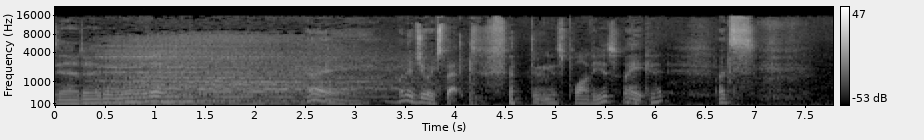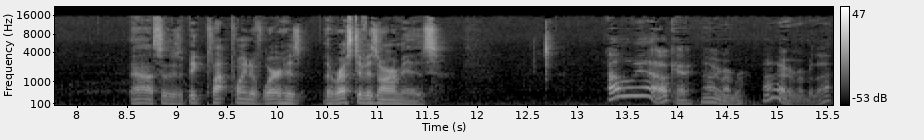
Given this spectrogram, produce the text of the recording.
Da-da-da-da-da. Hey, what did you expect? Doing his plotties. Wait. Okay. Let's. Ah, so there's a big plot point of where his the rest of his arm is. Oh yeah. Okay. Now I remember. I remember that.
